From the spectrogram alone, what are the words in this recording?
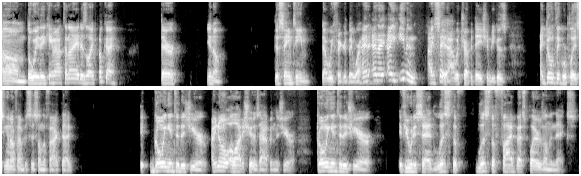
Um, the way they came out tonight is like, okay, they're, you know, the same team that we figured they were, and and I, I even I say that with trepidation because I don't think we're placing enough emphasis on the fact that it, going into this year, I know a lot of shit has happened this year. Going into this year, if you would have said list the list the five best players on the Knicks,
